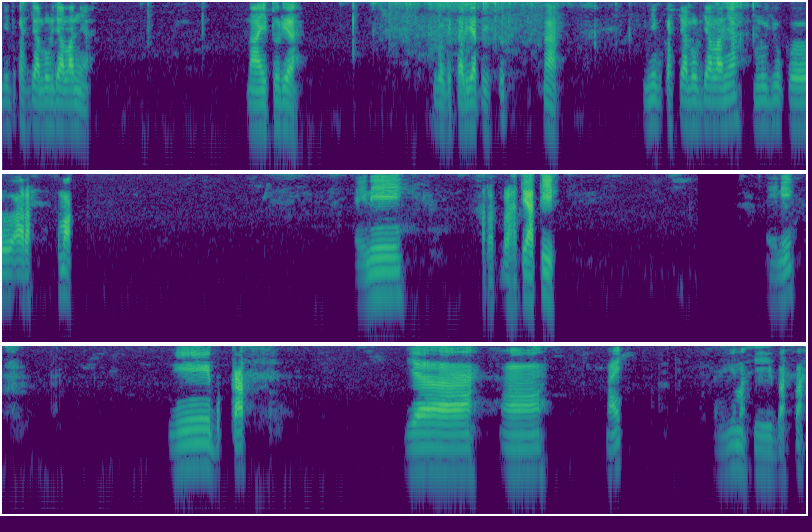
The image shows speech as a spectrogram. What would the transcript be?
Ini bekas jalur jalannya. Nah itu dia. Coba kita lihat di situ. Nah ini bekas jalur jalannya menuju ke arah semak. Nah ini harap berhati-hati. Nah ini ini bekas dia eh, naik dan ini masih basah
